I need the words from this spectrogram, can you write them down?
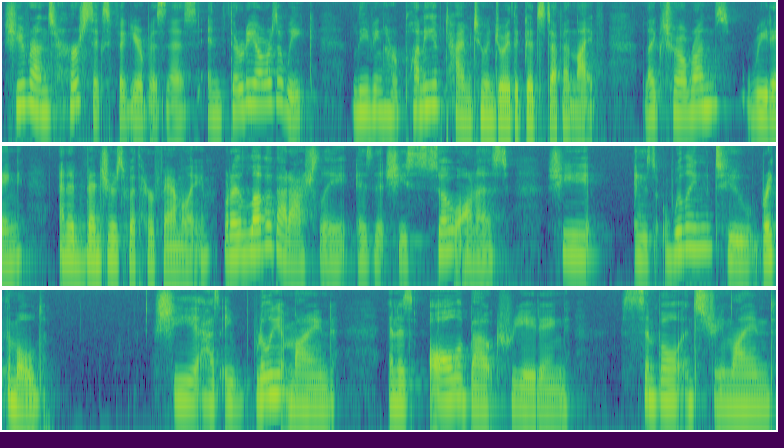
She runs her six figure business in 30 hours a week, leaving her plenty of time to enjoy the good stuff in life, like trail runs, reading, and adventures with her family. What I love about Ashley is that she's so honest. She is willing to break the mold. She has a brilliant mind and is all about creating simple and streamlined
